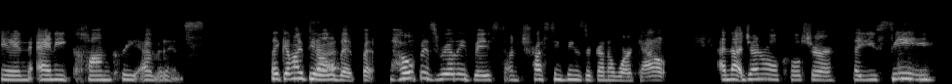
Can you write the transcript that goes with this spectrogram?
in any concrete evidence. Like it might be a little bit, but hope is really based on trusting things are going to work out. And that general culture that you see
